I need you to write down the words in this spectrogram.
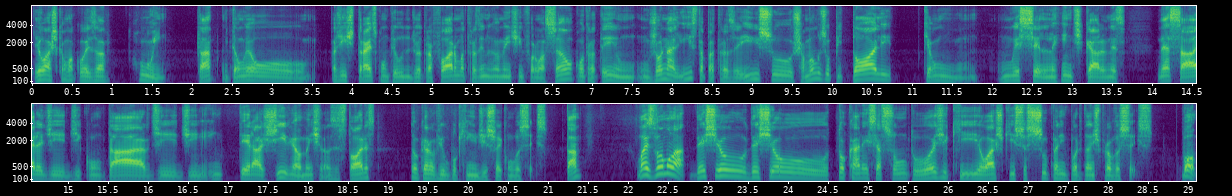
eu acho que é uma coisa ruim, tá? Então eu a gente traz conteúdo de outra forma, trazendo realmente informação. Contratei um, um jornalista para trazer isso, chamamos o Pitoli, que é um, um excelente cara nessa, nessa área de, de contar, de, de interagir realmente nas histórias. Então quero ouvir um pouquinho disso aí com vocês, tá? Mas vamos lá, deixa eu, deixa eu tocar nesse assunto hoje que eu acho que isso é super importante para vocês. Bom,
